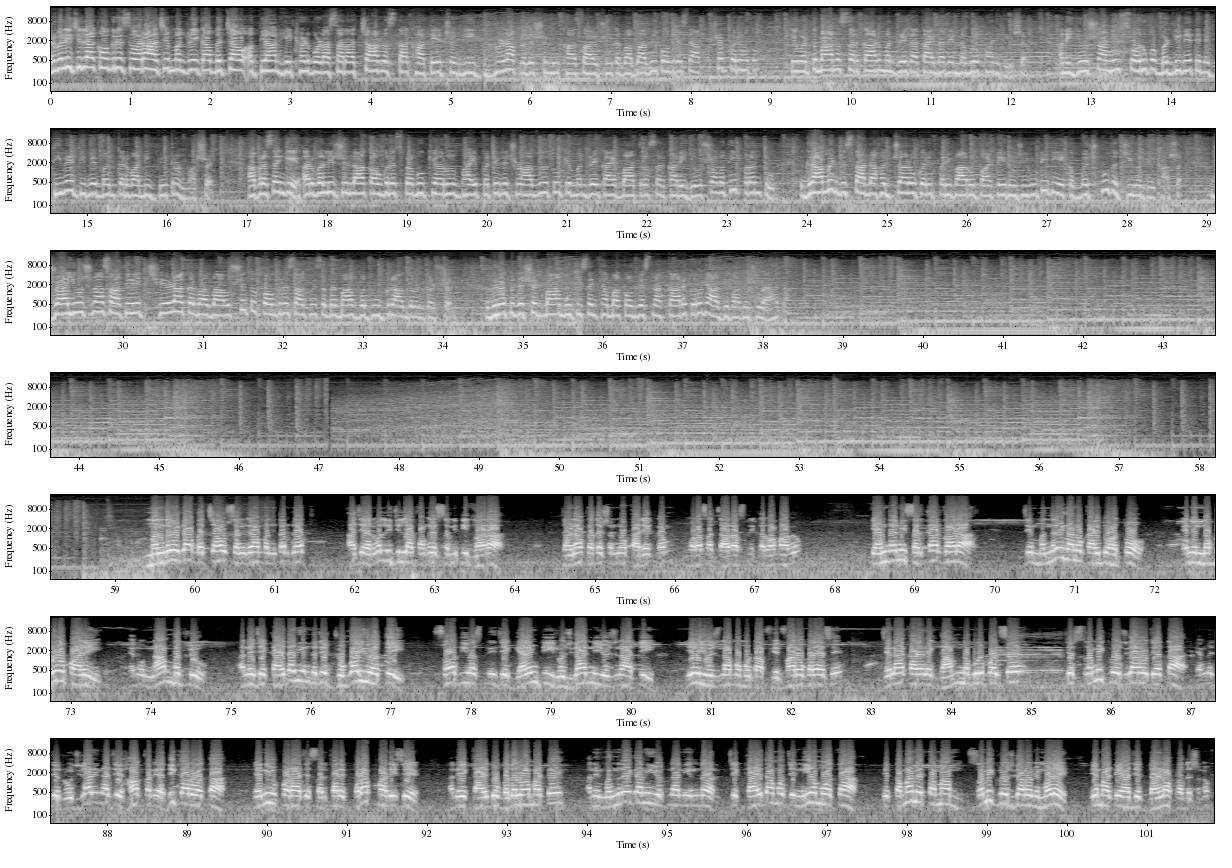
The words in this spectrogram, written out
અરવલ્લી જિલ્લા કોંગ્રેસ દ્વારા આજે મનરેગા બચાવ અભિયાન હેઠળ મોડાસાના ચાર રસ્તા ખાતે જંગી ધરણા પ્રદર્શનનું ખાસ આયોજન કરવામાં આવ્યું. કોંગ્રેસે આક્ષેપ કર્યો હતો કે વર્તમાન સરકાર મનરેગા કાયદાને નબળો પાડી રહી છે અને યોજનાનું સ્વરૂપ બદલીને તેને ધીમે ધીમે બંધ કરવાની વેતરણમાં છે. આ પ્રસંગે અરવલ્લી જિલ્લા કોંગ્રેસ પ્રમુખ અરુણભાઈ પટેલે જણાવ્યું હતું કે મનરેગા એ માત્ર સરકારી યોજના નથી, પરંતુ ગ્રામીણ વિસ્તારના હજારો ગરીબ પરિવારો માટે રોજીરોટીની એક મજબૂત જીવનરેખા છે. જો આ યોજના સાથે છેડા કરવામાં આવશે, તો કોંગ્રેસ આગામી સમયમાં વધુ ઉગ્ર આંદોલન કરશે. વિરોધ પ્રદર્શનમાં મોટી સંખ્યામાં કોંગ્રેસના કાર્યકરો અને આગેવાનો જોડાયા હતા. મનરેગા બચાવ સંગ્રામ અંતર્ગત આજે અરવલ્લી જિલ્લા કોંગ્રેસ સમિતિ દ્વારા ધરણા પ્રદર્શનનો કાર્યક્રમ મોડાસા ચાર રસ્તે કરવામાં આવ્યો. કેન્દ્રની સરકાર દ્વારા જે મનરેગાનો કાયદો હતો, એને નબળો પાડી, એનું નામ બદલ્યું અને જે કાયદાની અંદર જે જોગવાઈઓ હતી, સો દિવસની જે ગેરંટી રોજગારની યોજના હતી, એ યોજનામાં મોટા ફેરફારો કર્યા છે. જેના કારણે ગામ નબળું પડશે જે શ્રમિક રોજગારો જે હતા, એમને જે રોજગારીના જે હક અને અધિકારો હતા, એની ઉપર આજે સરકારે તરફ મારી છે અને એ કાયદો બદલવા માટે અને મનરેગાની યોજનાની અંદર જે કાયદામાં જે નિયમો હતા, એ તમામે તમામ શ્રમિક રોજગારોને મળે એ માટે આજે ધરણા પ્રદર્શનો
